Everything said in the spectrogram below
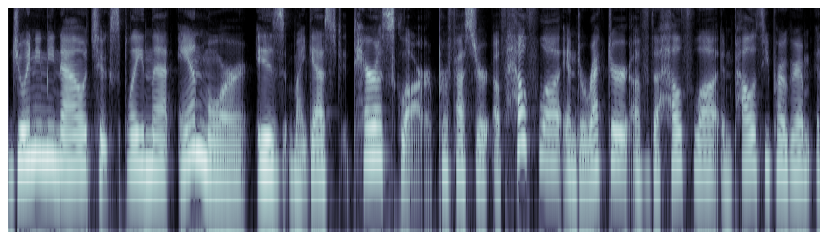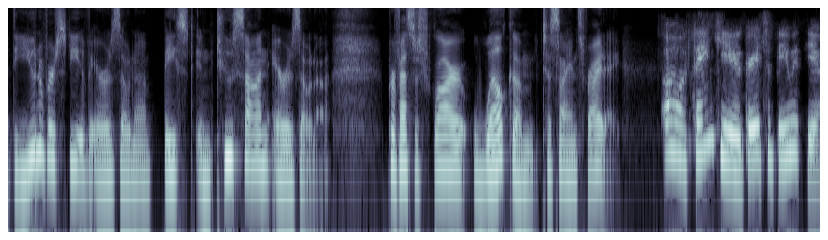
Joining me now to explain that and more is my guest, Tara Sklar, professor of health law and director of the Health Law and Policy Program at the University of Arizona, based in Tucson, Arizona. Professor Sklar, welcome to Science Friday. Oh, thank you. Great to be with you.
